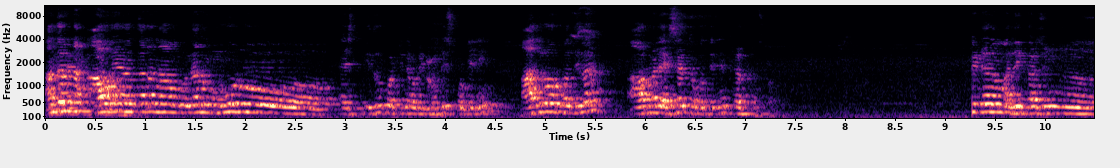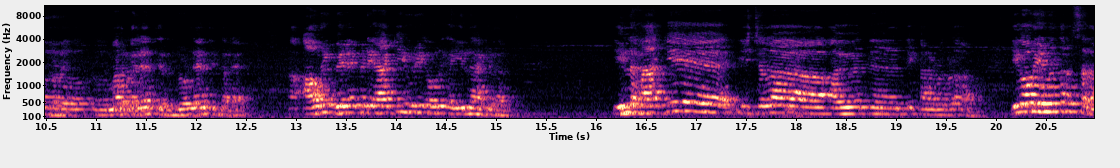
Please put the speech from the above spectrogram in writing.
ಅಂದ್ರೆ ಅವ್ರು ಏನಂತಾರ ನಾವು ನಾನು ಮೂರು ಎಷ್ಟ್ ಇದು ಕೊಟ್ಟಿನಿ ಅವ್ರಿಗೆ ನೋಟಿಸ್ ಕೊಟ್ಟಿನಿ. ಆದರೂ ಅವ್ರು ಬಂದಿಲ್ಲ ಅವ್ರ ಮೇಲೆ ಎಕ್ಸೆಲ್ ತಗೋತೀನಿ ಅಂತ ಹೇಳಿ ನಮ್ಮ ಮಲ್ಲಿಕಾರ್ಜುನ್ ಮರ ಅಂತ ದೊಣ್ಣೆ ಅಂತಿದ್ದಾರೆ ಅವ್ರಿಗೆ ಬೇರೆ ಕಡೆ ಹಾಕಿ ಇವ್ರಿಗೆ ಅವ್ರಿಗೆ ಇಲ್ಲಿ ಹಾಕಿದ್ದಾರೆ. ಇಲ್ಲಿ ಹಾಕಿ ಇಷ್ಟೆಲ್ಲ ಅವಿವೇತಿ ಕಾರಣಗಳು. ಈಗ ಅವ್ರು ಏನಂತಾರೆ ಸರ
